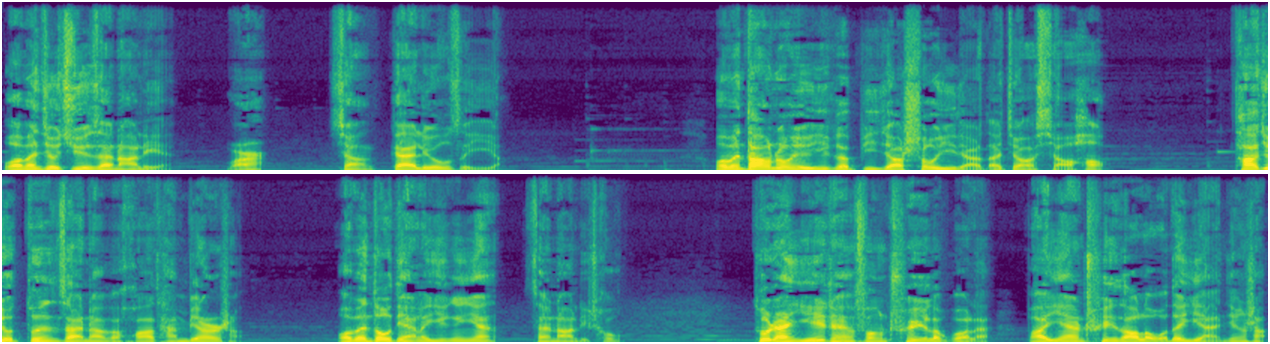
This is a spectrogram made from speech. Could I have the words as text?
我们就聚在那里玩，像街溜子一样。我们当中有一个比较瘦一点的，叫小浩，他就蹲在那个花坛边上。我们都点了一根烟，在那里抽。突然一阵风吹了过来。把烟吹到了我的眼睛上，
